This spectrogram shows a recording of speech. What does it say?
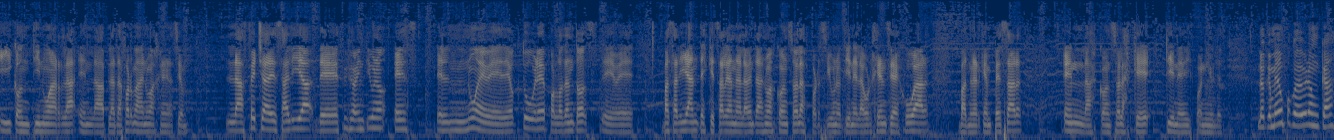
y continuarla en la plataforma de nueva generación. La fecha de salida de FIFA 21 es el 9 de octubre, por lo tanto eh, va a salir antes que salgan a la venta las nuevas consolas por si uno tiene la urgencia de jugar, va a tener que empezar en las consolas que tiene disponibles. Lo que me da un poco de bronca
